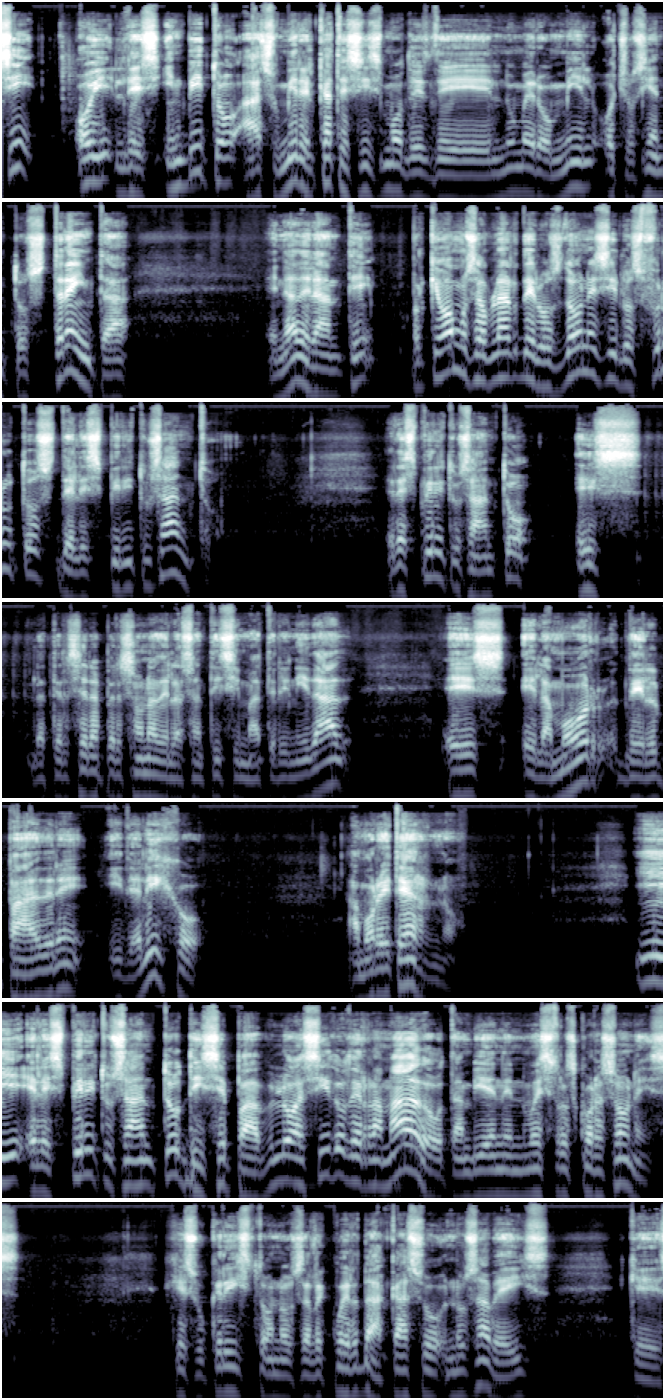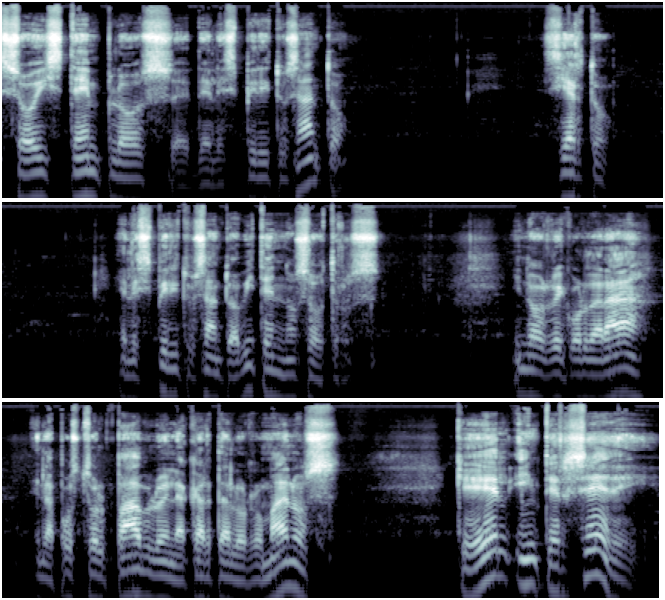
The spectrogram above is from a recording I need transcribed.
Sí, hoy les invito a asumir el catecismo desde el número 1830 en adelante, porque vamos a hablar de los dones y los frutos del Espíritu Santo. El Espíritu Santo es la tercera persona de la Santísima Trinidad, es el amor del Padre y del Hijo, amor eterno. Y el Espíritu Santo, dice Pablo, ha sido derramado también en nuestros corazones. Jesucristo nos recuerda, ¿acaso no sabéis que sois templos del Espíritu Santo? Cierto, el Espíritu Santo habita en nosotros. Y nos recordará el apóstol Pablo en la carta a los romanos que Él intercede,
